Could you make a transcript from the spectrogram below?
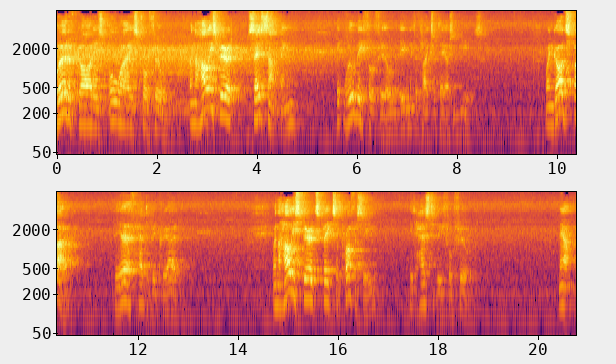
Word of God is always fulfilled. When the Holy Spirit says something, it will be fulfilled even if it takes a thousand years. When God spoke, the earth had to be created. When the Holy Spirit speaks a prophecy, it has to be fulfilled. Now,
